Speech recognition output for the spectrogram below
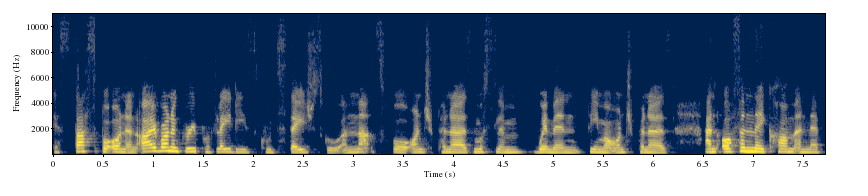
It's that's spot on. And I run a group of ladies called Stage School, and that's for entrepreneurs, Muslim women, female entrepreneurs. And often they come and they're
